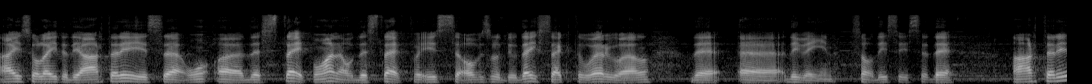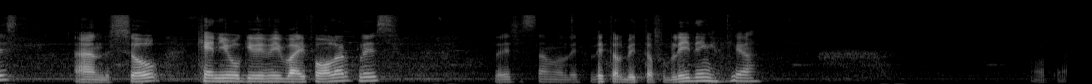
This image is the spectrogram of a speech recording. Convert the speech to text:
isolate the artery is uh, uh, the step, one of the steps is obviously to dissect very well the, uh, the vein. So this is the arteries. And so, can you give me bipolar, please? There is some little bit of bleeding here. Okay.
